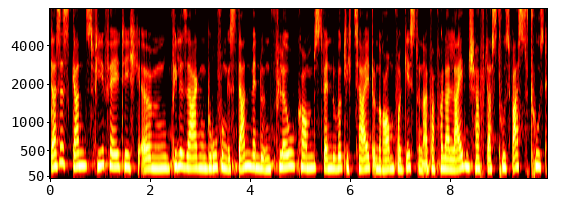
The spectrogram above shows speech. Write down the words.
Das ist ganz vielfältig. Ähm, viele sagen, Berufung ist dann, wenn du in Flow kommst, wenn du wirklich Zeit und Raum vergisst und einfach voller Leidenschaft das tust, was du tust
